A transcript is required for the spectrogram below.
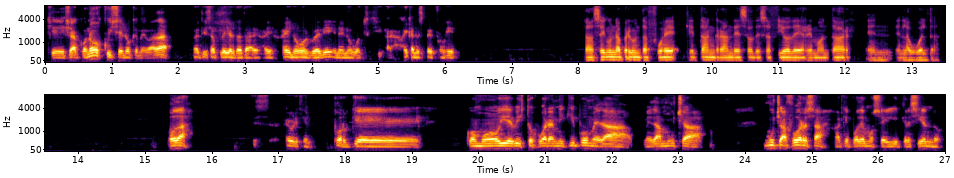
que ya conozco y sé lo que me va a dar. But he's a player that I, I, I know already, and I know what he, I can expect from him. La segunda pregunta fue, ¿qué tan grande es el desafío de remontar en, en la vuelta? Toda, It's everything. porque como hoy he visto jugar a mi equipo, me da, me da mucha, mucha fuerza a que podemos seguir creciendo.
